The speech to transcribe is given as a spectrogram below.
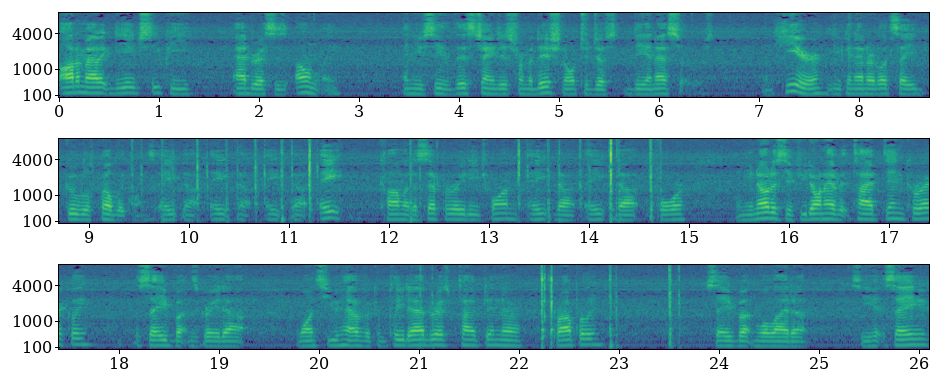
automatic DHCP addresses only and you see that this changes from additional to just DNS servers. And here you can enter, let's say, Google's public ones, 8.8.8.8, comma to separate each one, 8.8.4. And you notice if you don't have it typed in correctly, the save button's grayed out. Once you have a complete address typed in there properly, save button will light up. So you hit save.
